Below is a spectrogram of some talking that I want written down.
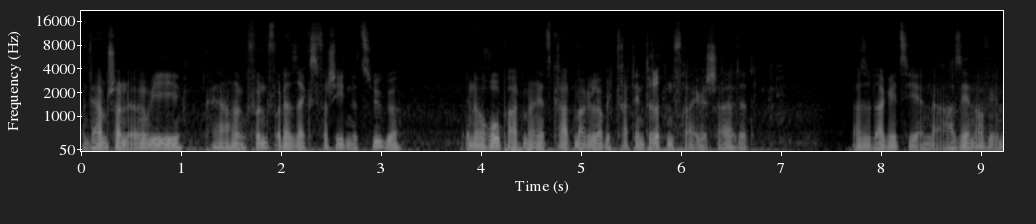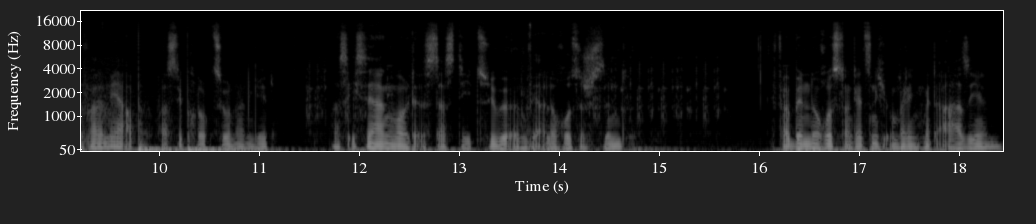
Und wir haben schon irgendwie, keine Ahnung, fünf oder sechs verschiedene Züge. In Europa hat man jetzt gerade mal, glaube ich, gerade den dritten freigeschaltet. Also da geht es hier in Asien auf jeden Fall mehr ab, was die Produktion angeht. Was ich sagen wollte, ist, dass die Züge irgendwie alle russisch sind. Ich verbinde Russland jetzt nicht unbedingt mit Asien.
